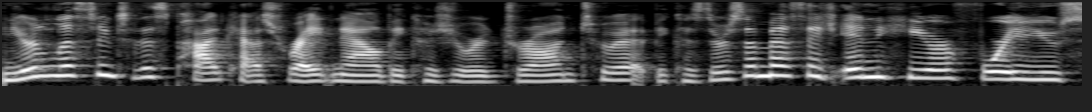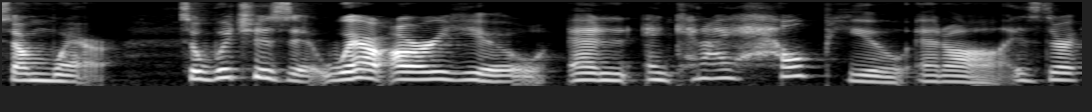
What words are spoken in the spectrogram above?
you're listening to this podcast right now because you are drawn to it, because there's a message in here for you somewhere. So which is it? Where are you? And and can I help you at all? Is there is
